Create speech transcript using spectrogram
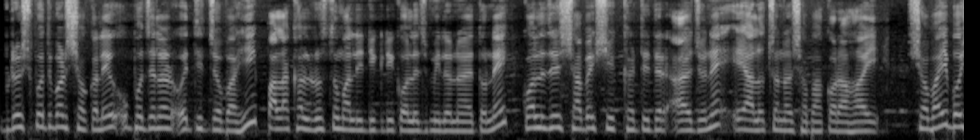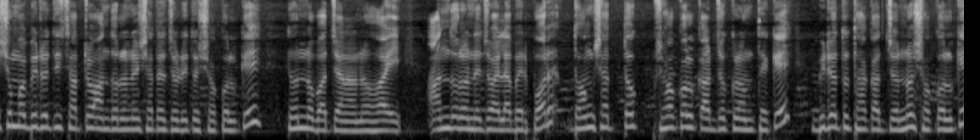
বৃহস্পতিবার সকালে উপজেলার ঐতিহ্যবাহী পালাখাল রুস্তম আলী ডিগ্রি কলেজ মিলনায়তনে কলেজের সাবেক শিক্ষার্থীদের আয়োজনে এ আলোচনা সভা করা হয়। সবাই বৈষম্য বিরোধী ছাত্র আন্দোলনের সাথে জড়িত সকলকে ধন্যবাদ জানানো হয়। আন্দোলনে জয়লাভের পর ধ্বংসাত্মক সকল কার্যক্রম থেকে বিরত থাকার জন্য সকলকে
